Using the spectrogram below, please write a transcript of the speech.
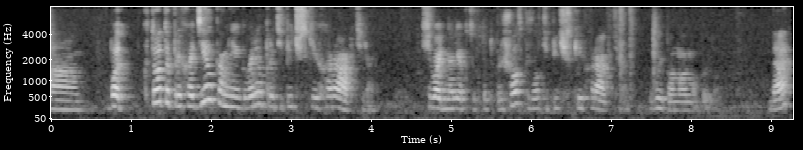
А, вот, кто-то приходил ко мне и говорил про типические характеры. Сегодня на лекцию кто-то пришел, сказал типические характеры. Вы, по-моему, были. Да?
